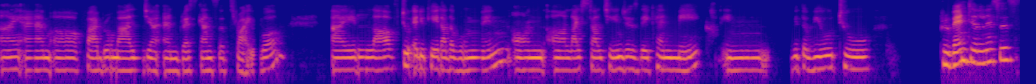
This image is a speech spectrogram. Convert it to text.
I am a fibromyalgia and breast cancer thriver. I love to educate other women on uh, lifestyle changes they can make in with a view to prevent illnesses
